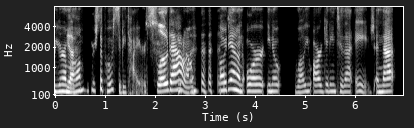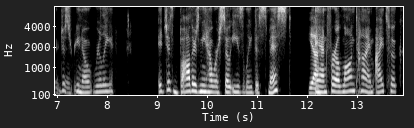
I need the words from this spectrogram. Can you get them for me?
you're a Yeah. mom. You're supposed to be tired Slow you down. know, slow down or, you know, well, you are getting to that age. And that just, Mhm. you know, really, it just bothers me how we're so easily dismissed. Yeah. And for a long time, I took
